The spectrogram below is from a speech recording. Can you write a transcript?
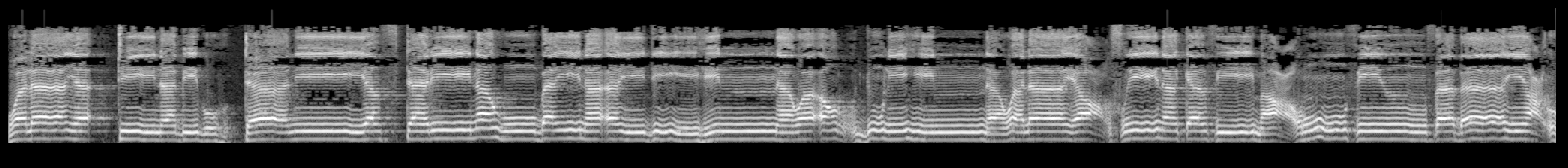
ولا يأتين ببهتان يفترينه بين أيديهن وأرجلهن ولا يعصينك في معروف فبايعهن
